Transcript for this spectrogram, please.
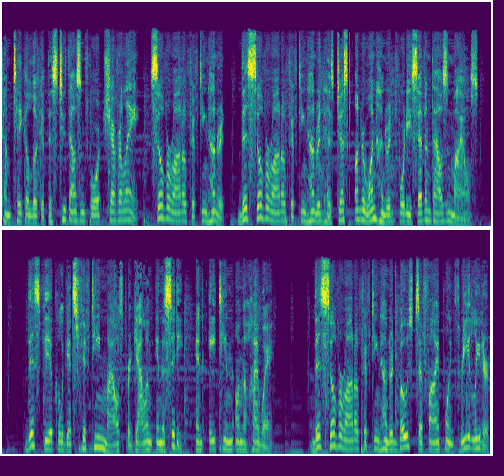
Come take a look at this 2004 Chevrolet Silverado 1500. This Silverado 1500 has just under 147,000 miles. This vehicle gets 15 miles per gallon in the city, and 18 on the highway. This Silverado 1500 boasts a 5.3-liter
